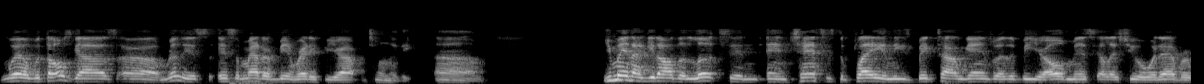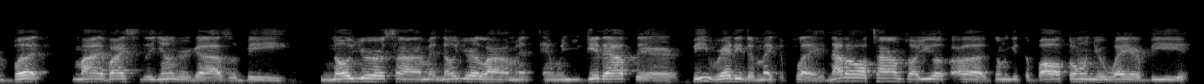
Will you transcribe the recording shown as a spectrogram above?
well, with those guys, uh, really, it's it's a matter of being ready for your opportunity. Um, you may not get all the looks and, and chances to play in these big time games, whether it be your Ole Miss, LSU, or whatever. But my advice to the younger guys would be know your assignment, know your alignment, and when you get out there, be ready to make a play. Not all times are you uh, going to get the ball thrown your way or be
